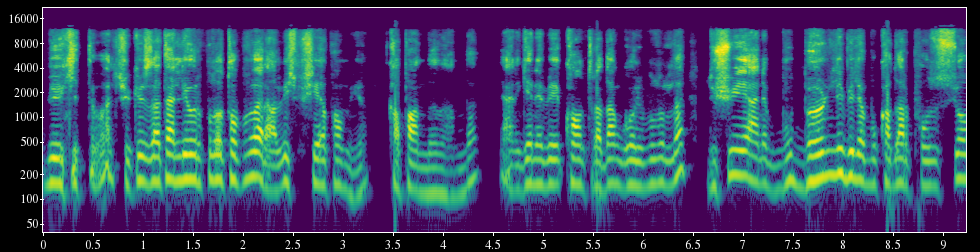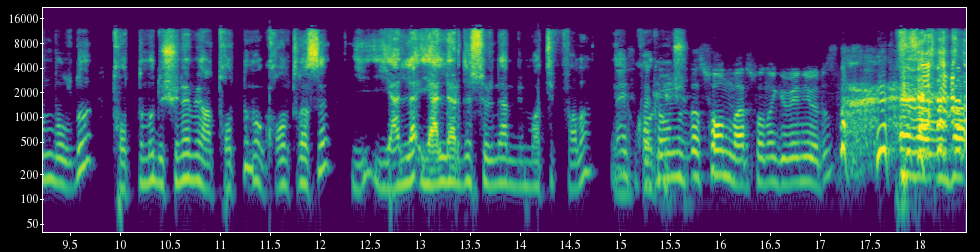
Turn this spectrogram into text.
Büyük ihtimal. Çünkü zaten Liverpool'a topu ver abi. Hiçbir şey yapamıyor kapandığın anda. Yani gene bir kontradan gol bulurlar. Düşün yani bu Burnley bile bu kadar pozisyon buldu. Tottenham'ı düşünemiyor. Tottenham'ın kontrası yerler, yerlerde sürünen bir motif falan. Yani Neyse korkunç. takımımızda son var. Sona güveniyoruz. Hemen burada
